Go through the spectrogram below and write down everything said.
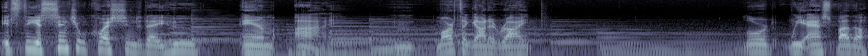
it's the essential question today Who am I? Martha got it right. Lord, we ask by the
